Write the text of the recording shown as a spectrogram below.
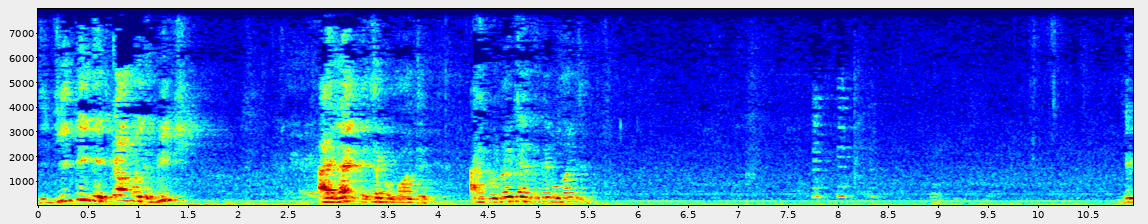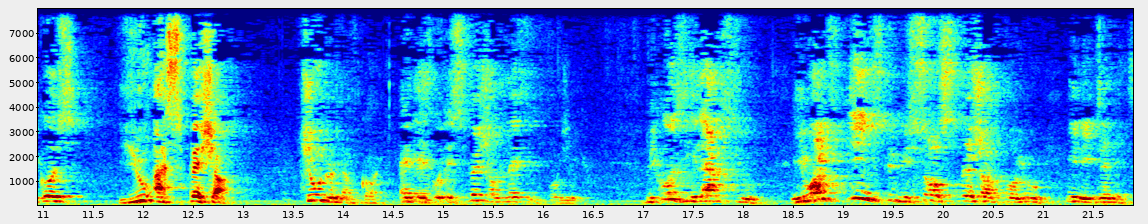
Did you think he'd come for the beach? I like the Table Mountain. I could not climb the Table Mountain. Because you are special, children of God, and He's got a special message for you. Because He loves you, He wants things to be so special for you in eternity.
